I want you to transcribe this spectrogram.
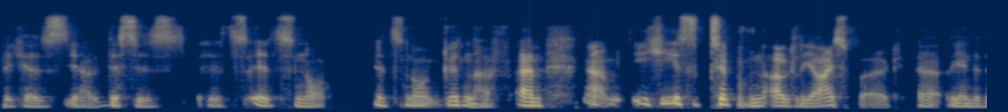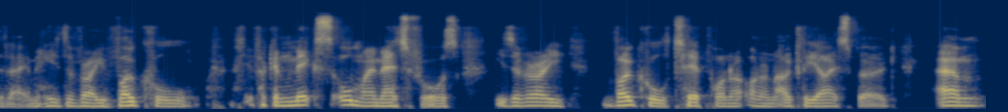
because you know this is it's it's not it's not good enough. Um, now he is the tip of an ugly iceberg. Uh, at the end of the day, I mean, he's a very vocal. If I can mix all my metaphors, he's a very vocal tip on a, on an ugly iceberg. Um,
